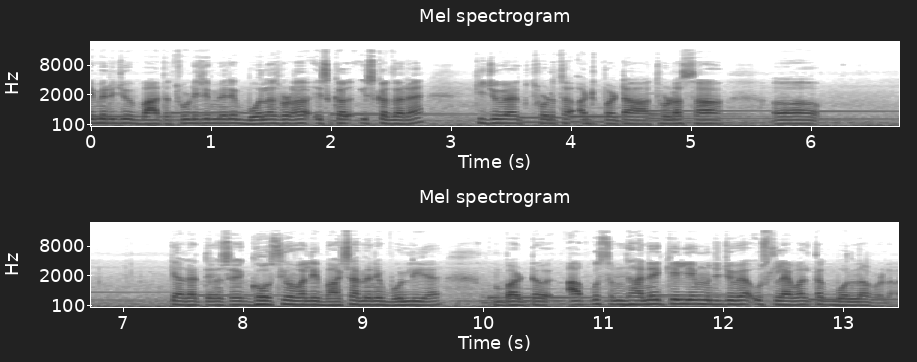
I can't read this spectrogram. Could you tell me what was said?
ये मेरी जो बात है थोड़ी सी मेरे बोला थोड़ा सा इसका इस कदर है कि जो है थोड़ा सा अटपटा थोड़ा सा आ, क्या कहते हैं उसे, घोसियों वाली भाषा मैंने बोली है बट आपको समझाने के लिए मुझे जो है उस लेवल तक बोलना पड़ा।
